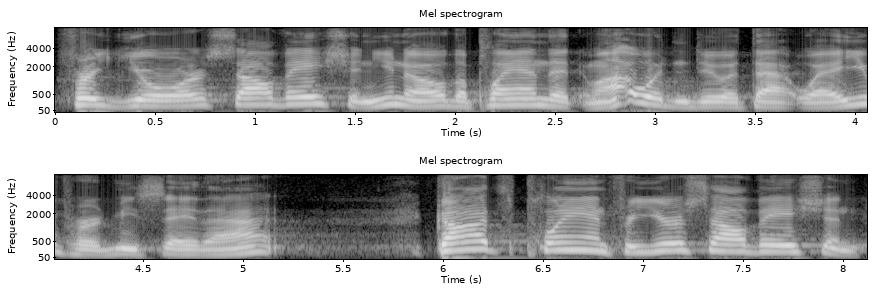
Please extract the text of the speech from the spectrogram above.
for your salvation. You know, the plan that, well, I wouldn't do it that way. You've heard me say that. God's plan for your salvation.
